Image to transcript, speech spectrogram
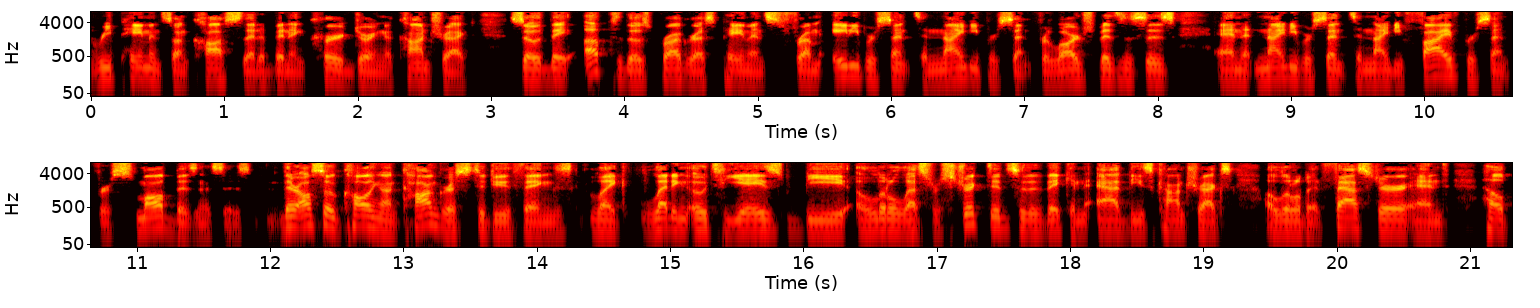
repayments on costs that have been incurred during a contract. So they upped those progress payments from 80% to 90% for large businesses and 90% to 95% for small businesses. They're also calling on Congress to do things like letting OTAs be a little less restricted so that they can add these contracts a little bit faster and help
